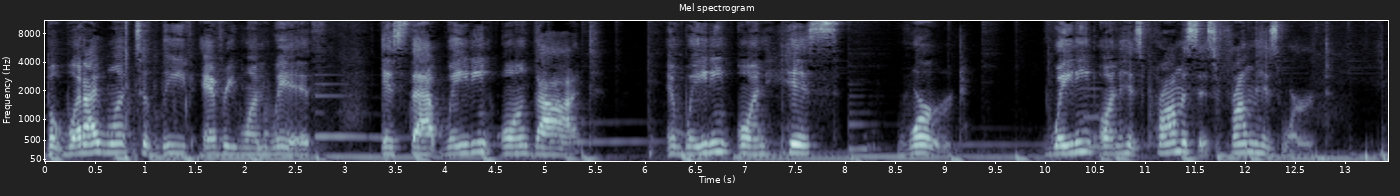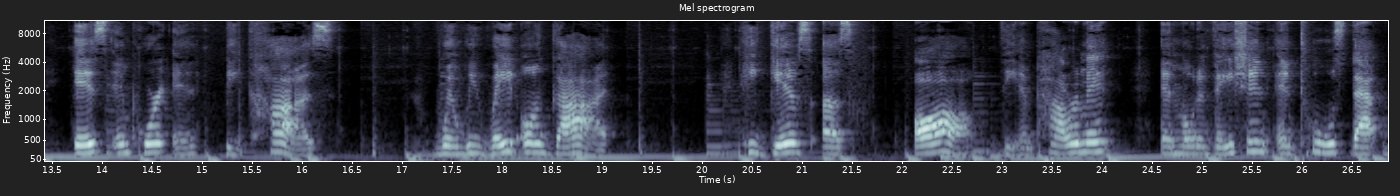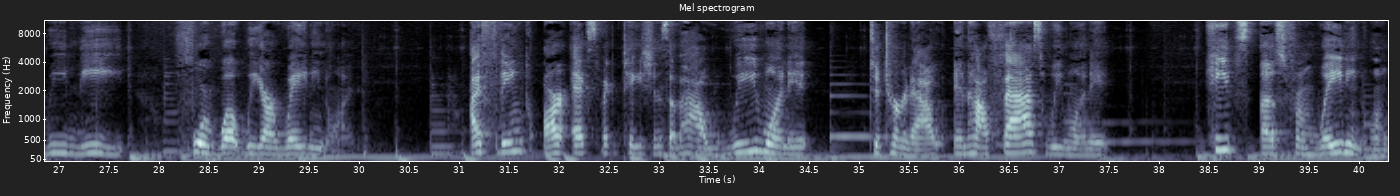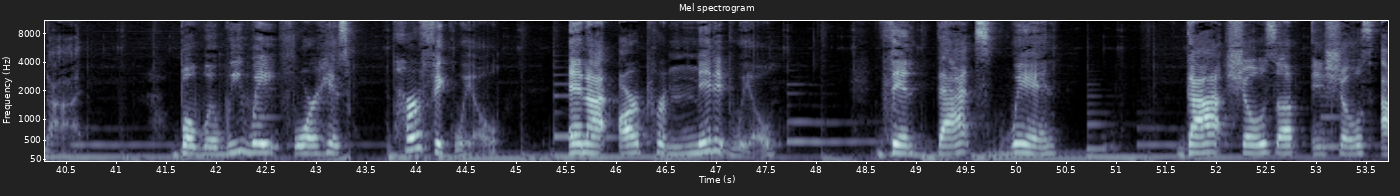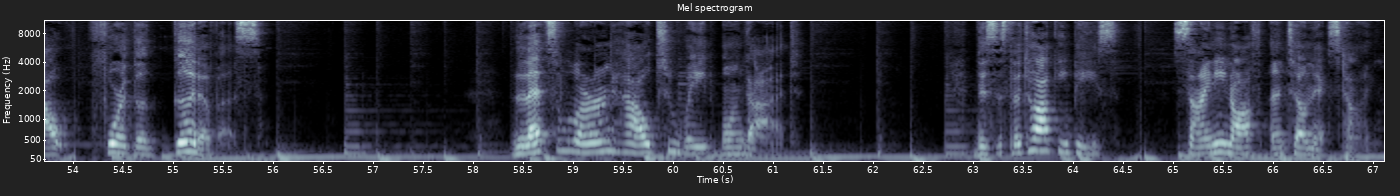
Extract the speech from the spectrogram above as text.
But what I want to leave everyone with is that waiting on God and waiting on His word, waiting on His promises from His word is important because when we wait on God, He gives us all the empowerment and motivation and tools that we need for what we are waiting on. I think our expectations of how we want it to turn out and how fast we want it keeps us from waiting on God. But when we wait for His perfect will and not our permitted will, then that's when God shows up and shows out for the good of us. Let's learn how to wait on God. This is the talking piece. Signing off until next time.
